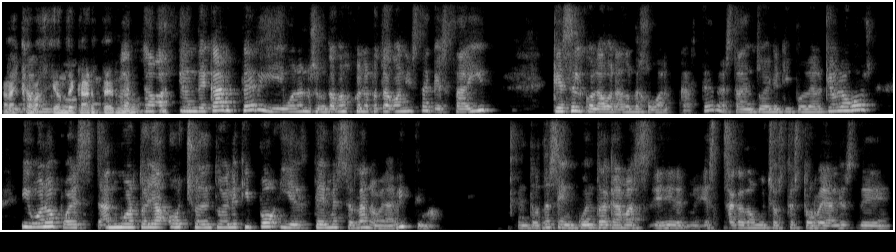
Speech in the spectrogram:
a la excavación de Carter, ¿no? La excavación de Carter y bueno, nos encontramos con el protagonista que es Zaid, que es el colaborador de Howard Carter, está dentro del equipo de arqueólogos y bueno, pues han muerto ya ocho dentro del equipo y él teme ser la novena víctima. Entonces se encuentra que además eh, he sacado muchos textos reales de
